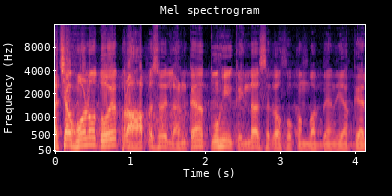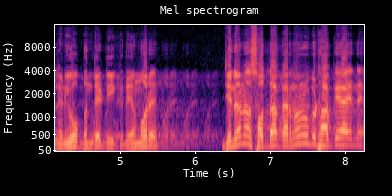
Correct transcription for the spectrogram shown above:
ਅੱਛਾ, ਹੁਣ ਉਹ ਦੋਏ ਭਰਾ ਆਪਸ ਵਿੱਚ ਲੜਨ ਕਹਿੰਦਾ, ਤੂੰ ਹੀ ਕਹਿੰਦਾ ਸੀਗਾ ਹੁਕਮ ਬਾਬਿਆਂ ਦੀ ਆਗਿਆ ਲੈਣੀ, ਉਹ ਬੰਦੇ ਢੀਕਦੇ ਆ ਮੋਰੇ ਜਿਨ੍ਹਾਂ ਨਾਲ ਸੌਦਾ ਕਰਨਾ, ਉਹਨੂੰ ਬਿਠਾ ਕੇ ਆਏ ਨੇ।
